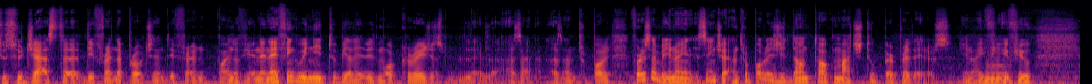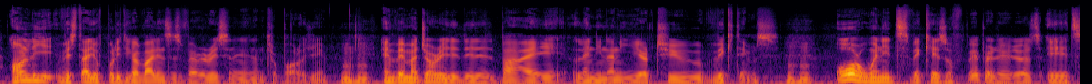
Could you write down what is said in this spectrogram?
To suggest a different approach and a different point of view. And, and I think we need to be a little bit more courageous l- as a, as anthropology. For example, you know, in, it's interesting. Anthropology don't talk much to perpetrators. You know, if, Mm. if you only the study of political violence is very recent in anthropology, Mm-hmm. and the majority did it by lending an ear to victims. Mm-hmm. Or when it's the case of perpetrators, it's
